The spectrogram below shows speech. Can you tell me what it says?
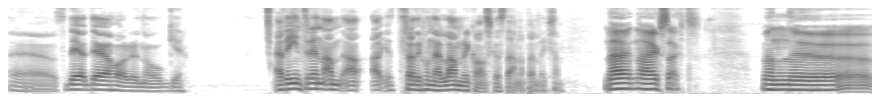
Eh, så det, det har det nog, ja, det är inte den am- traditionella amerikanska standupen liksom. Nej, nej exakt. Men, eh,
